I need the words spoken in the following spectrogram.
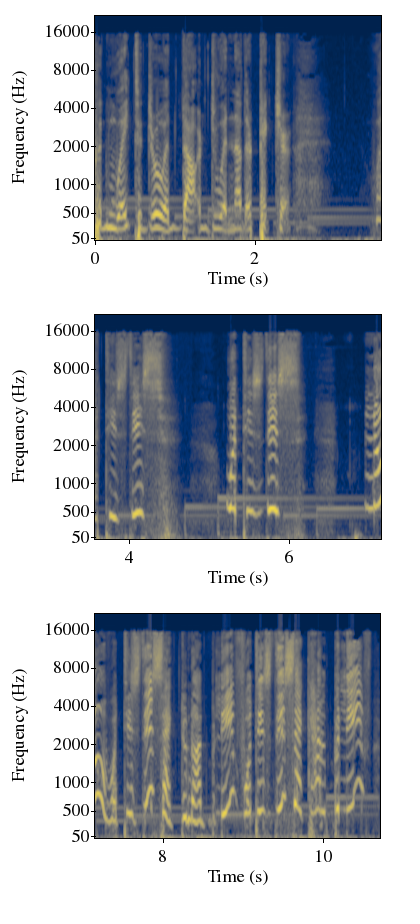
couldn't wait to do, a, do another picture. What is this? What is this? No, what is this? I do not believe. What is this? I can't believe.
